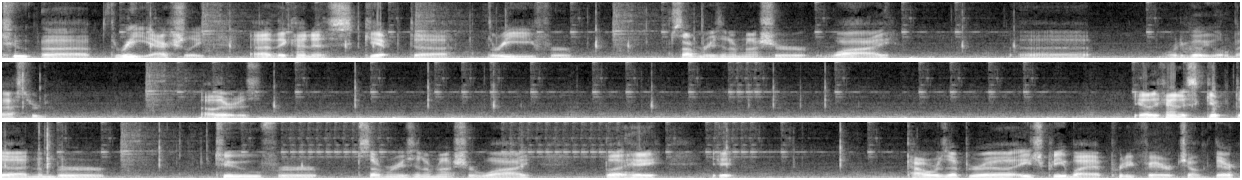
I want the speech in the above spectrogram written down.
to uh, three actually. Uh, they kind of skipped uh, three for some reason. I'm not sure why. Uh, where'd it go, you little bastard? Oh, there it is. Yeah, they kind of skipped uh, number two for some reason. I'm not sure why. But hey, it powers up your uh, HP by a pretty fair chunk there.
